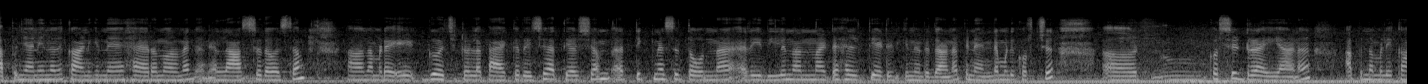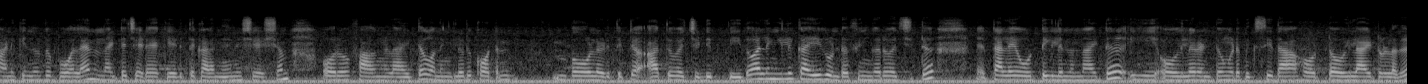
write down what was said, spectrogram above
അപ്പോൾ ഞാൻ ഇന്നത് കാണിക്കുന്ന ഹെയർ എന്ന് പറഞ്ഞാൽ ലാസ്റ്റ് ദിവസം നമ്മുടെ എഗ്ഗ് വെച്ചിട്ടുള്ള പാക്ക് തേച്ച് അത്യാവശ്യം തിക്നെസ് തോന്നുന്ന രീതിയിൽ നന്നായിട്ട് ഹെൽത്തി ആയിട്ടിരിക്കുന്ന ഒരു ഇതാണ്. പിന്നെ എന്റെ മുടി കുറച്ച് കുറച്ച് ഡ്രൈ ആണ്. അപ്പം നമ്മൾ ഈ കാണിക്കുന്നത് പോലെ നന്നായിട്ട് ചെടിയൊക്കെ എടുത്ത് കളഞ്ഞതിന് ശേഷം ഓരോ ഭാഗങ്ങളായിട്ട് ഒന്നെങ്കിൽ ഒരു കോട്ടൺ ബോൾ എടുത്തിട്ട് അത് വെച്ച് ഡിപ്പ് ചെയ്തോ. അല്ലെങ്കിൽ കൈ കൊണ്ട് ഫിംഗർ വെച്ചിട്ട് തലയോട്ടിയിൽ നന്നായിട്ട് ഈ ഓയിൽ രണ്ടും കൂടെ മിക്സ് ചെയ്ത് ഹോട്ട് ഓയിലായിട്ടുള്ളത്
